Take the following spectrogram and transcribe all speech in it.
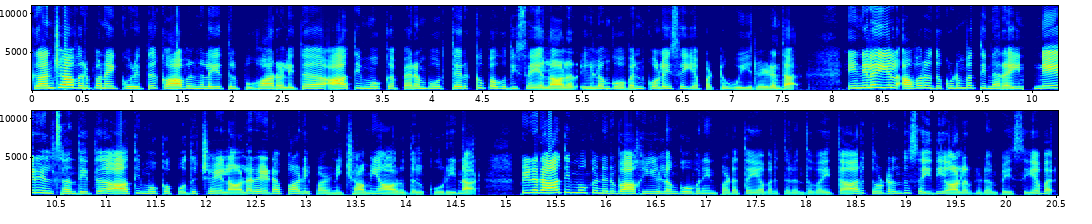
கஞ்சா விற்பனை குறித்து காவல் நிலையத்தில் புகார் அளித்த அதிமுக பெரம்பூர் தெற்கு பகுதி செயலாளர் இளங்கோவன் கொலை செய்யப்பட்டு உயிரிழந்தார். இந்நிலையில் அவரது குடும்பத்தினரை நேரில் சந்தித்து அதிமுக பொதுச் செயலாளர் எடப்பாடி பழனிசாமி ஆறுதல் கூறினார். பின்னர் அதிமுக நிர்வாகி இளங்கோவனின் படத்தை அவர் திறந்து வைத்தார். தொடர்ந்து செய்தியாளர்களிடம் பேசிய அவர்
